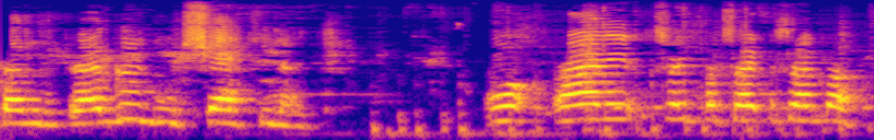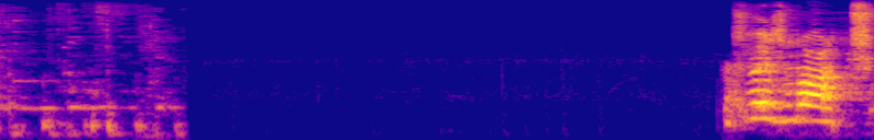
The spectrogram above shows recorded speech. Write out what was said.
Guns dragon and shaky like. Oh, and it, sniper, sniper, sniper. First match.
